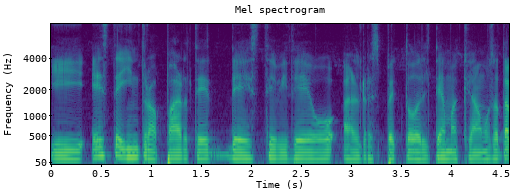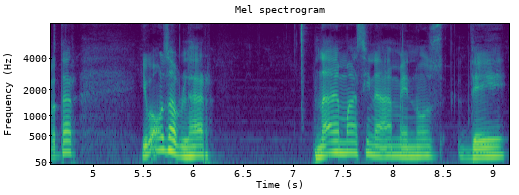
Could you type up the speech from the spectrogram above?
Y este intro aparte de este video al respecto del tema que vamos a tratar. Y vamos a hablar nada más y nada menos de,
